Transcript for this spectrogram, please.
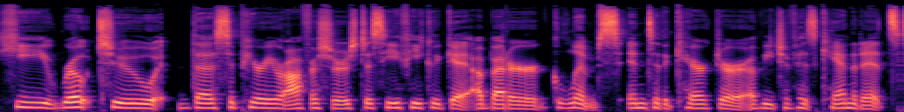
he wrote to the superior officers to see if he could get a better glimpse into the character of each of his candidates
